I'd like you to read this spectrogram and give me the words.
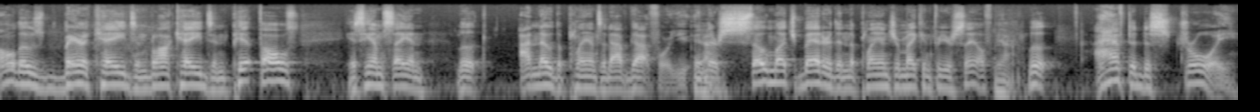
all those barricades and blockades and pitfalls is Him saying, Look, I know the plans that I've got for you. And Yeah. they're so much better than the plans you're making for yourself. Yeah. Look, I have to destroy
